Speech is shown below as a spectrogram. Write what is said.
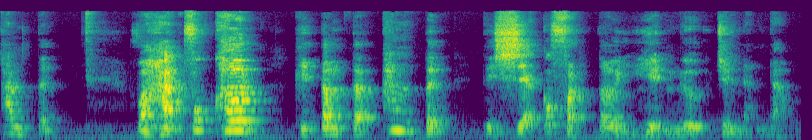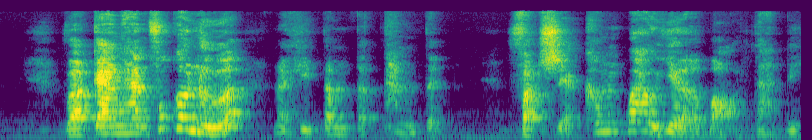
thanh tịnh. Và hạnh phúc hơn khi tâm ta thanh tịnh thì sẽ có Phật tới hiện ngự trên đỉnh đầu. Và càng hạnh phúc hơn nữa là khi tâm ta thanh tịnh, Phật sẽ không bao giờ bỏ ta đi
